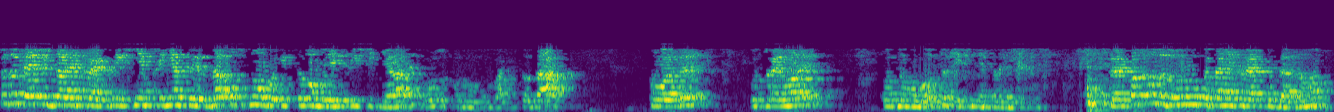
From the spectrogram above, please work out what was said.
Щодо те, що даний проект рішення прийняти за основу і в цілому як рішення ради, прошу проголосувати. Хто за? Проти? Утримали? Одноголосно рішення прийнято. Переходимо до другого питання порядку денного.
